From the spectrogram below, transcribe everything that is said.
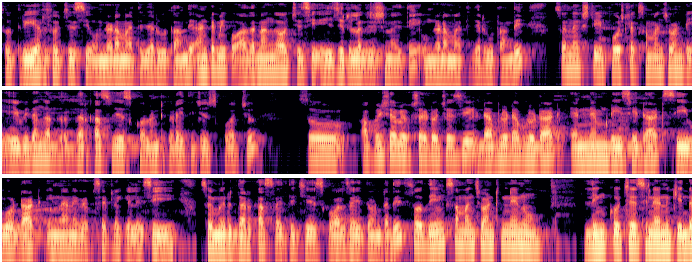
సో త్రీ ఇయర్స్ వచ్చేసి ఉండడం అయితే జరుగుతుంది. అంటే మీకు అదనంగా వచ్చేసి ఏజ్ రిలాక్సేషన్ అయితే ఉండడం అయితే జరుగుతుంది. సో నెక్స్ట్ ఈ పోస్టులకు సంబంధించి ఏ విధంగా దరఖాస్తు చేసుకోవాలంటే ఇక్కడ అయితే చూసుకోవచ్చు. సో అఫీషియల్ వెబ్సైట్ వచ్చేసి WW dot NMDC dot CO dot in అనే వెబ్సైట్లోకి వెళ్ళేసి సో మీరు దరఖాస్తు అయితే చేసుకోవాల్సి అయితే ఉంటుంది. సో దీనికి సంబంధించి నేను లింక్ వచ్చేసి నేను కింద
